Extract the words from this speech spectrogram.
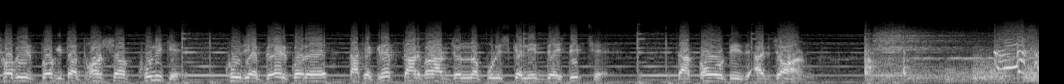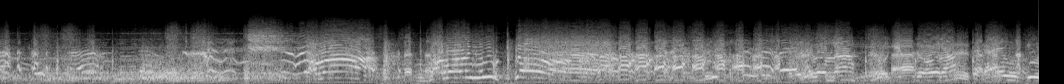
ছবির প্রকৃত ধর্ষক খুনিকে খুঁজে বের করে তাকে গ্রেফতার করার জন্য পুলিশকে নির্দেশ দিচ্ছে। দ্য কোর্ট ইজ অ্যাডজর্ন বাবা বাবা আমি মুক্ত হলো না থ্যাংক ইউ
